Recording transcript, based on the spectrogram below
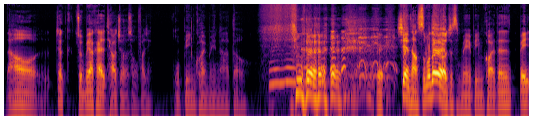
然后就准备要开始调酒的时候，我发现我冰块没拿到。对，现场什么都有，就是没冰块。但是杯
